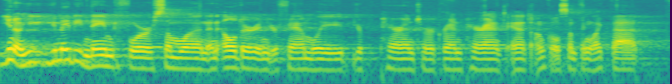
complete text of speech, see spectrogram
you know, you, you may be named for someone, an elder in your family, your parent or grandparent, aunt, uncle, something like that.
